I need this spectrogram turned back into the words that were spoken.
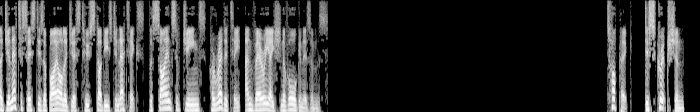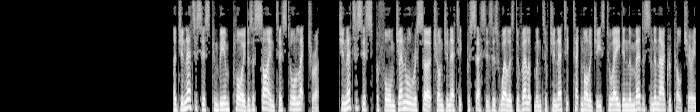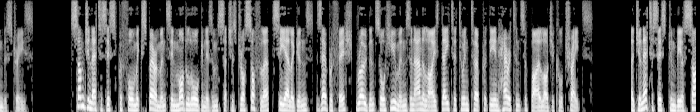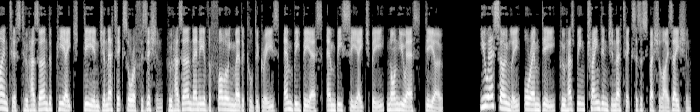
A geneticist is a biologist who studies genetics, the science of genes, heredity, and variation of organisms. Description A geneticist can be employed as a scientist or lecturer. Geneticists perform general research on genetic processes as well as development of genetic technologies to aid in the medicine and agriculture industries. Some geneticists perform experiments in model organisms such as Drosophila, C. elegans, zebrafish, rodents or humans and analyze data to interpret the inheritance of biological traits. A geneticist can be a scientist who has earned a Ph.D. in genetics or a physician, who has earned any of the following medical degrees, MBBS, MBCHB non-US, DO. US only, or MD, who has been trained in genetics as a specialization.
